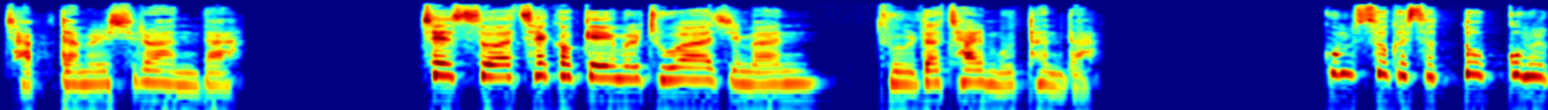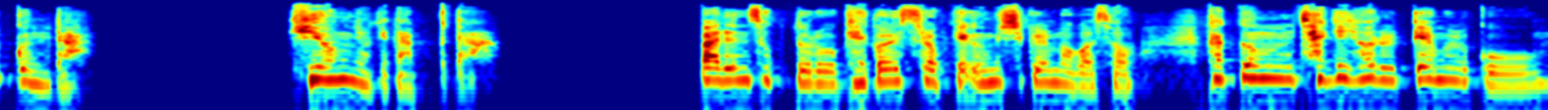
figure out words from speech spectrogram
잡담을 싫어한다. 체스와 체커 게임을 좋아하지만 둘 다 잘 못한다. 꿈속에서 또 꿈을 꾼다. 기억력이 나쁘다. 빠른 속도로 개걸스럽게 음식을 먹어서 가끔 자기 혀를 깨물고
